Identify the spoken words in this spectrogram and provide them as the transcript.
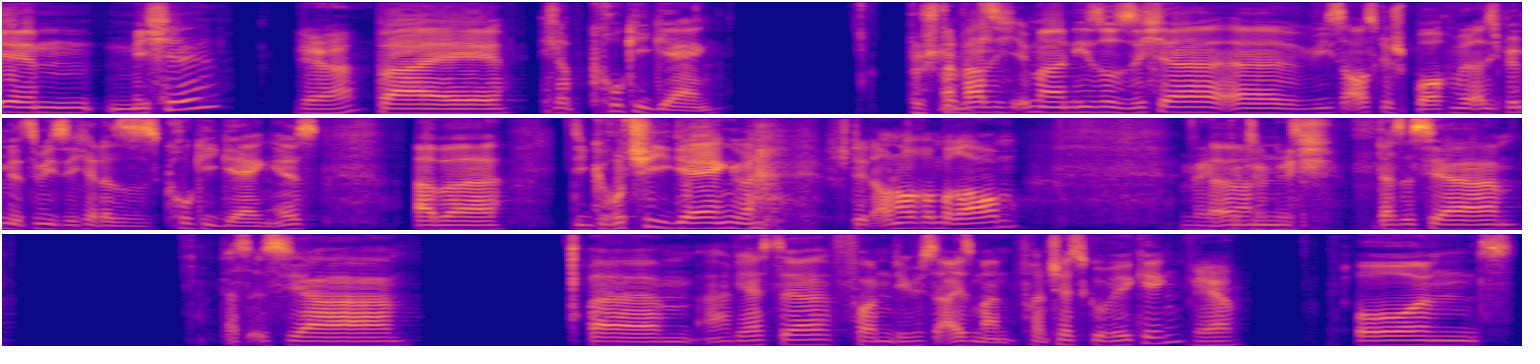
im Michel ja, bei, ich glaube, Crookie Gang. Man bestimmt. war sich immer nie so sicher, äh, wie es ausgesprochen wird. Also ich bin mir ziemlich sicher, dass es Crookie Gang ist. Aber die Grutschi Gang steht auch noch im Raum. nee, bitte und- nicht. Das ist ja, das ist ja, ähm, ah, wie heißt der? Von Die Höchste Eisenbahn, Francesco Wilking. Ja. Und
